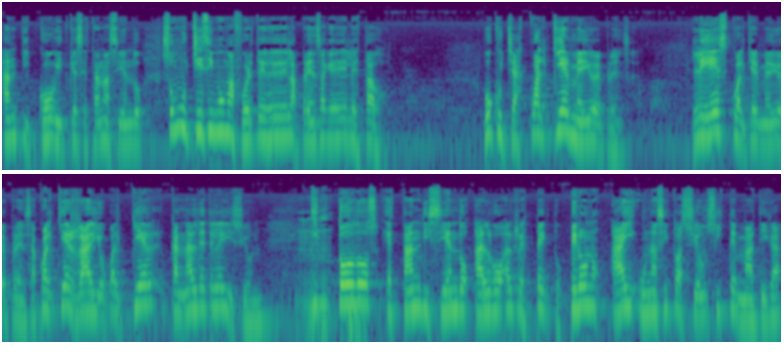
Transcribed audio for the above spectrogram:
anti-COVID que se están haciendo son muchísimo más fuertes desde la prensa que desde el Estado. Vos escuchás cualquier medio de prensa, lees cualquier medio de prensa, cualquier radio, cualquier canal de televisión, y todos están diciendo algo al respecto, pero no hay una situación sistemática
